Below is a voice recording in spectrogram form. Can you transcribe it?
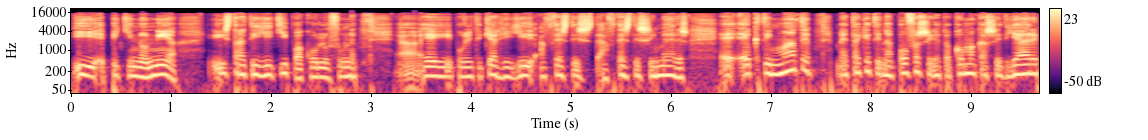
η επικοινωνία, η στρατηγική που ακολουθούν ε, οι πολιτικοί αρχηγοί αυτές τις αυτές τις ημέρες. Ε, εκτιμάτε μετά και την απόφαση για το κόμμα Κασιδιάρη,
